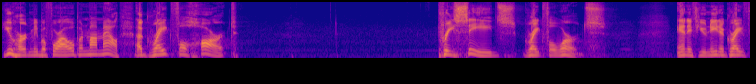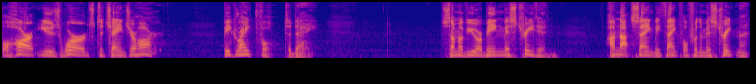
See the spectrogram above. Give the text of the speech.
You heard me before I opened my mouth. A grateful heart precedes grateful words. And if you need a grateful heart, use words to change your heart. Be grateful today. Some of you are being mistreated. I'm not saying be thankful for the mistreatment.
